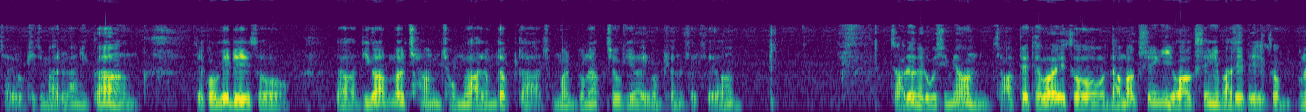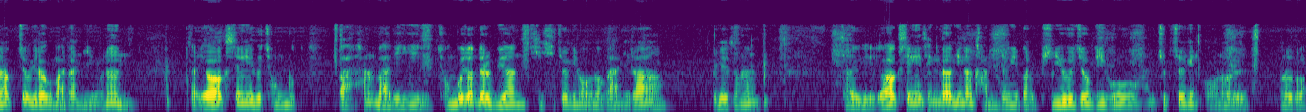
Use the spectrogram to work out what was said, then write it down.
자, 이렇게 지금 말을 하니까, 이제 거기에 대해서, 야, 네가 한 말 참 정말 아름답다. 정말 문학적이야. 이런 표현을 썼어요. 자, 아래 내려보시면, 자, 앞에 대화에서 남학생이 여학생의 말에 대해서 문학적이라고 말한 이유는, 자, 여학생의 그 정보, 아, 하는 말이 정보 전달을 위한 기시적인 언어가 아니라 여기에서는 자, 이 여학생의 생각이나 감정이 바로 비유적이고 함축적인 언어를 언어로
